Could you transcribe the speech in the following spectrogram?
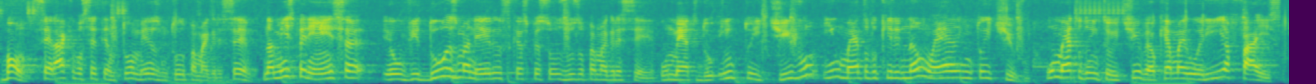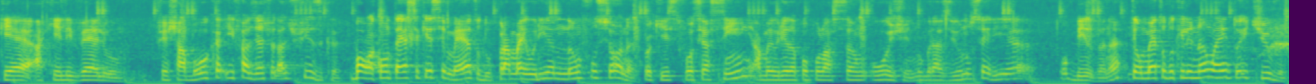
Bom, será que você tentou mesmo tudo para emagrecer? Na minha experiência, eu vi duas maneiras que as pessoas usam para emagrecer: o método intuitivo e um método que ele não é intuitivo. O método intuitivo é o que a maioria faz, que é aquele velho fechar a boca e fazer atividade física. Bom, acontece que esse método para a maioria não funciona, porque se fosse assim, a maioria da população hoje no Brasil não seria obesa, né? Tem um método que ele não é intuitivo.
